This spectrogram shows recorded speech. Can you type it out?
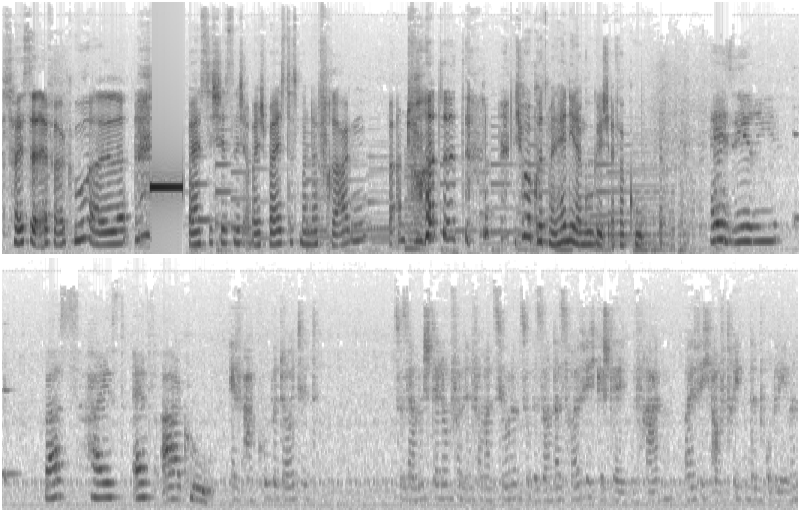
Was heißt denn FAQ, Alter? Weiß ich jetzt nicht, aber ich weiß, dass man da Fragen beantwortet. Ich hole kurz mein Handy, dann google ich FAQ. Hey Siri, was heißt FAQ? Bedeutet Zusammenstellung von Informationen zu besonders häufig gestellten Fragen, häufig auftretenden Problemen,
